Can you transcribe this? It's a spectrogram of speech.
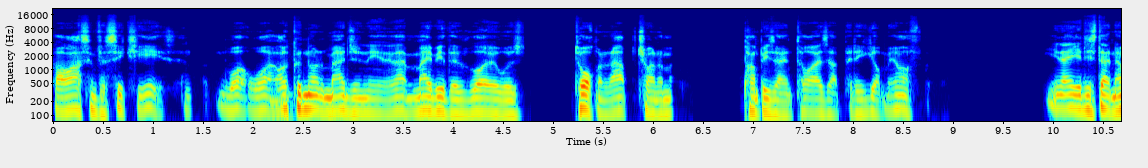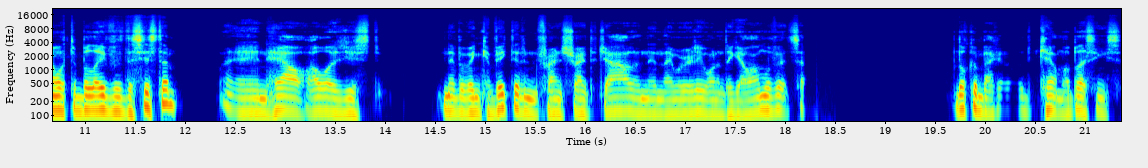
they'll ask him for six years. And what, what I could not imagine any of that. Maybe the lawyer was talking it up, trying to pump his own tires up, but he got me off. You know, you just don't know what to believe of the system and how I was just never been convicted and thrown straight to jail, and then they really wanted to go on with it. So looking back, I would count my blessings,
